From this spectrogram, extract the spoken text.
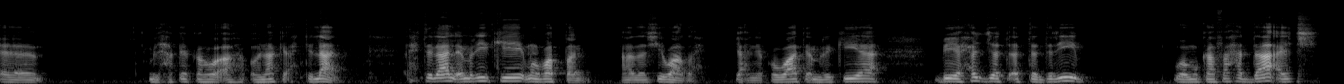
آه، بالحقيقة هو هناك احتلال. احتلال أمريكي مبطن هذا شيء واضح. يعني قوات أمريكية بحجة التدريب ومكافحة داعش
